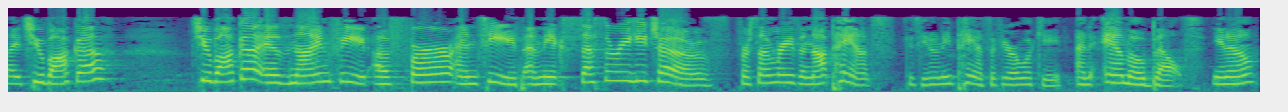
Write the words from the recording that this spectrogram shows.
Like Chewbacca? Chewbacca is nine feet of fur and teeth, and the accessory he chose, for some reason, not pants, because you don't need pants if you're a Wookiee, an ammo belt, you know?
